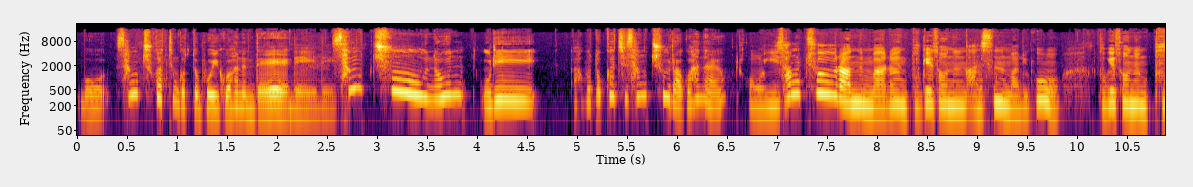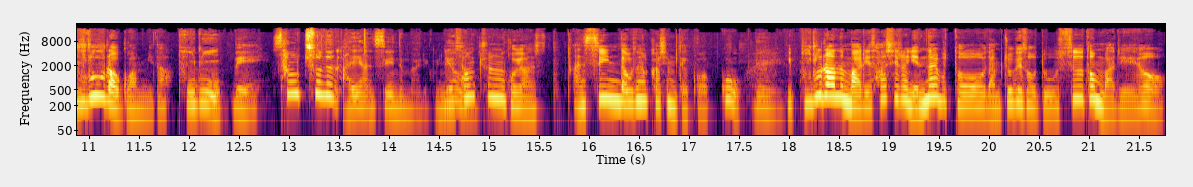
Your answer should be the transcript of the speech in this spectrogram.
뭐 상추 같은 것도 보이고 하는데 네네. 네. 상추는 우리 하고 똑같이 상추라고 하나요? 어, 이 상추라는 말은 북에서는 안 쓰는 말이고 북에서는 부루라고 합니다. 부루. 네. 상추는 아예 안 쓰이는 말이군요. 네, 상추는 거의 안, 안 쓰인다고 생각하시면 될 것 같고 네. 이 부루라는 말이 사실은 옛날부터 남쪽에서도 쓰던 말이에요.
